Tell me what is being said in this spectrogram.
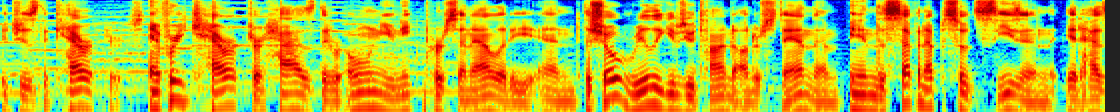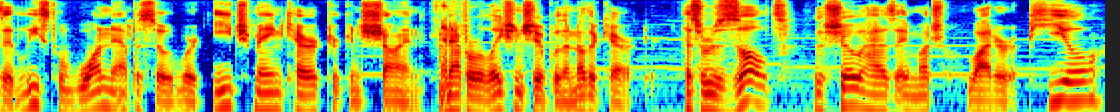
which is the characters. Every character has their own unique personality, and the show really gives you time to understand them. In the seven episode season, it has at least one episode where each main character can shine and have a relationship with another character. As a result, the show has a much wider appeal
